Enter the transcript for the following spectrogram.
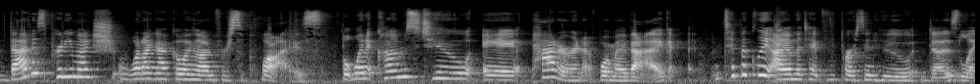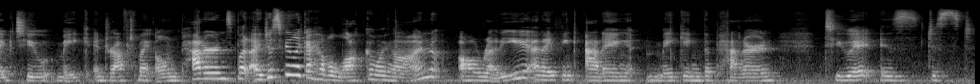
that is pretty much what I got going on for supplies. But when it comes to a pattern for my bag, Typically, I am the type of person who does like to make and draft my own patterns, but I just feel like I have a lot going on already, and I think adding making the pattern to it is just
